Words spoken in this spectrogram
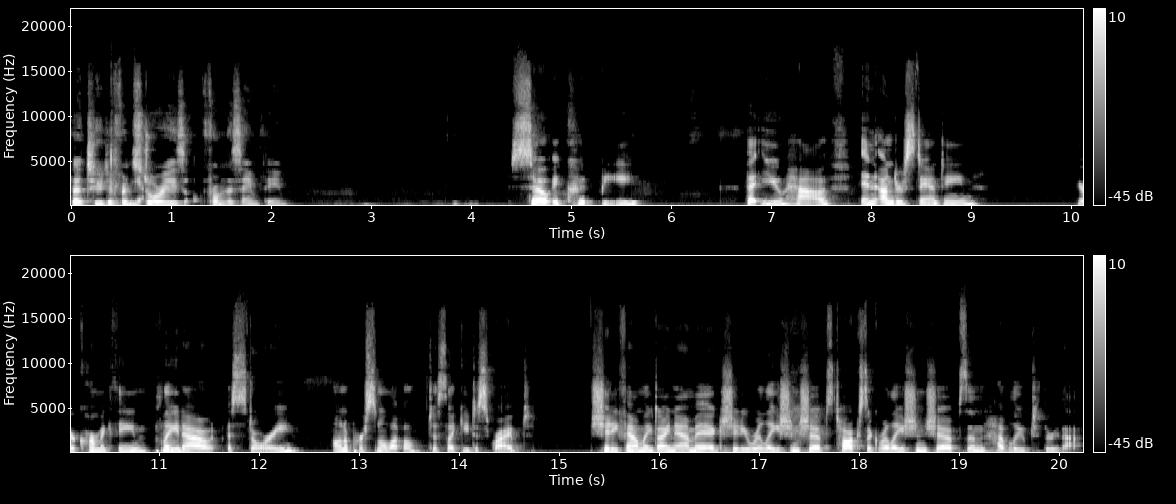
They're two different Yeah. stories from the same theme. So it could be that you have, in understanding your karmic theme, played Mm. out a story on a personal level, just like you described. Shitty family dynamic, shitty relationships, toxic relationships, and have looped through that.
